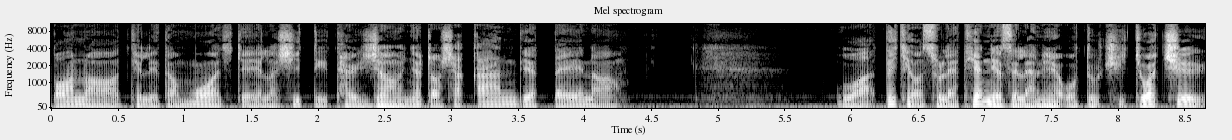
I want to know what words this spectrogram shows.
bọn nó thì lấy tàu mua cho cái là shit từ thời giờ nhớ cho sắc can đi tới nó và tới cho số lẻ thiên nhiều giờ là nhiều ô tô chỉ chúa chứ.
